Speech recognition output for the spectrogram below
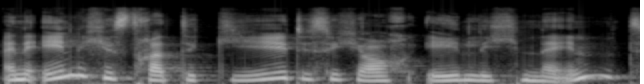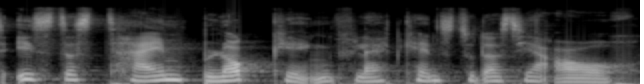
Eine ähnliche Strategie, die sich auch ähnlich nennt, ist das Time Blocking. Vielleicht kennst du das ja auch.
